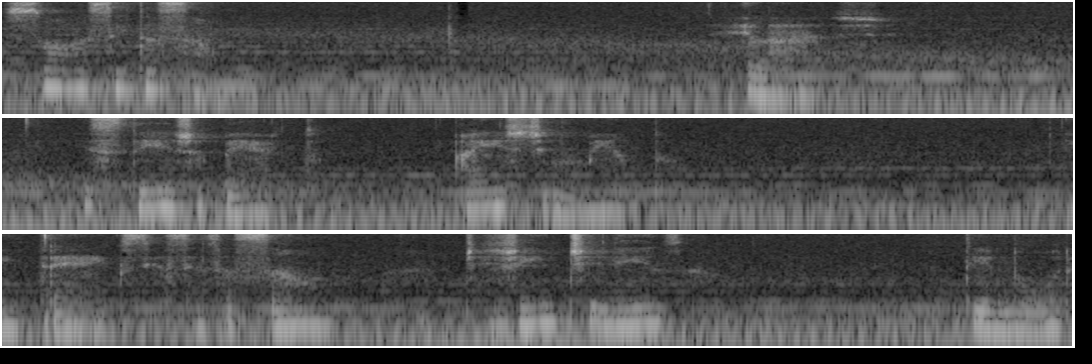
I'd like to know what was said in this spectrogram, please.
só aceitação. Relaxe, esteja perto a este momento. Entregue-se à sensação de gentileza, ternura.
